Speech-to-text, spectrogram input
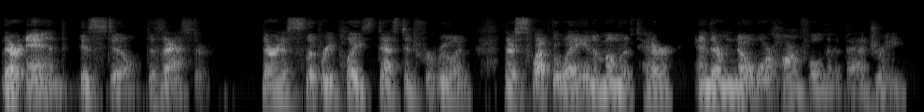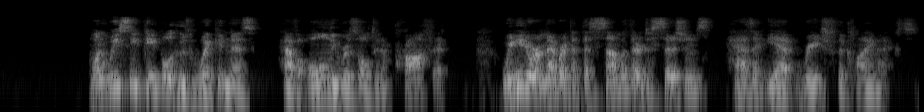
their end is still disaster. They're in a slippery place destined for ruin. They're swept away in a moment of terror, and they're no more harmful than a bad dream. When we see people whose wickedness have only resulted in profit, we need to remember that the sum of their decisions hasn't yet reached the climax.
